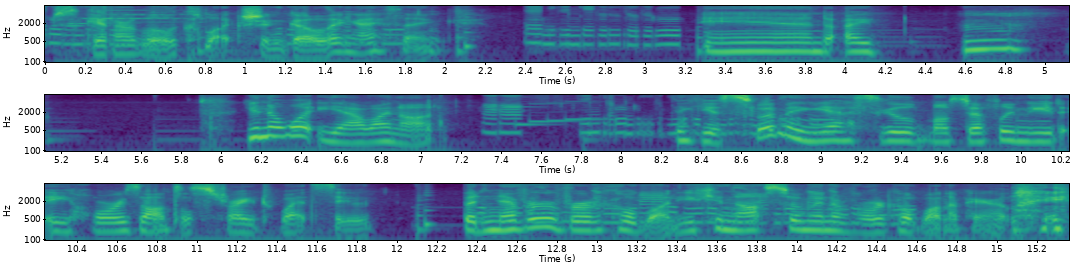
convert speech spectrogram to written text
Just get our little collection going, I think. And I... Mm, you know what? Yeah, why not? Thank you. Swimming, yes, you'll most definitely need a horizontal striped wetsuit. But never a vertical one. You cannot swim in a vertical one, apparently.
